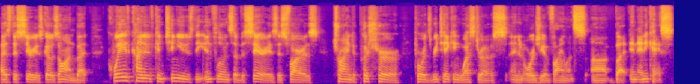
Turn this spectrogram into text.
as this series goes on. But Quaithe kind of continues the influence of Viserys as far as trying to push her towards retaking Westeros in an orgy of violence. Uh, but in any case,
